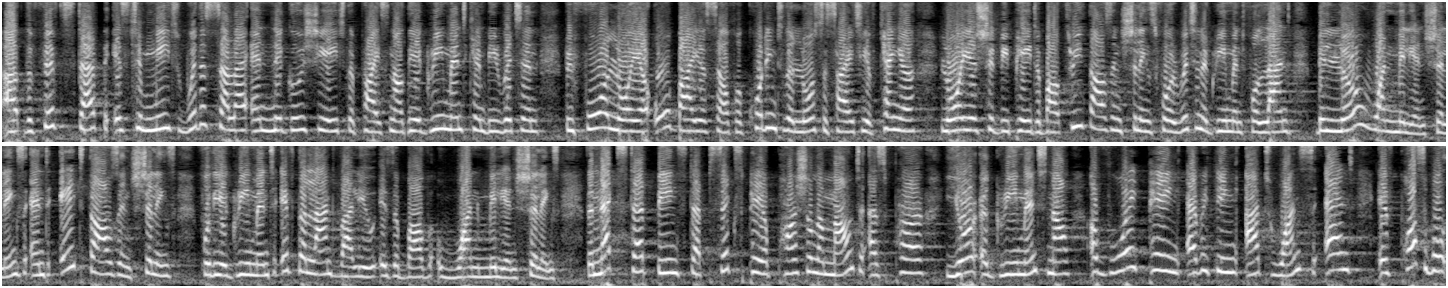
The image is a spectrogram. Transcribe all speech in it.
uh, the fifth step is to meet with the seller and negotiate the price. Now, the agreement can be written before a lawyer or by yourself. According to the Law Society of Kenya, lawyers should be paid about 3,000 shillings for a written agreement for land below 1 million shillings and 8,000 shillings for the agreement if the land value is above 1 million shillings. The next step being step six, pay a partial amount as per your agreement. Now, avoid paying everything at once and, if possible,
